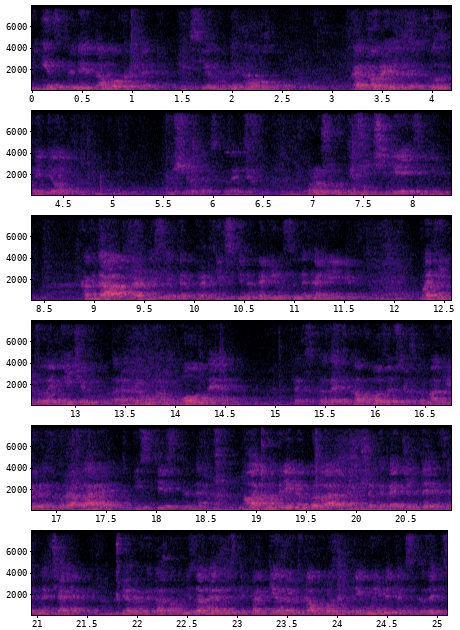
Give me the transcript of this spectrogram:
Единственный налог – это фиксированный налог, который был введен еще, так сказать, в прошлом тысячелетии, когда аграрный сектор практически находился на коленях. Платить было нечем, разруха полная, так сказать, колхозы все, что могли, разворовали, естественно. Но одно время была еще такая тенденция в начале первых этапов независимости поддерживать колхозы прямыми, так сказать,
